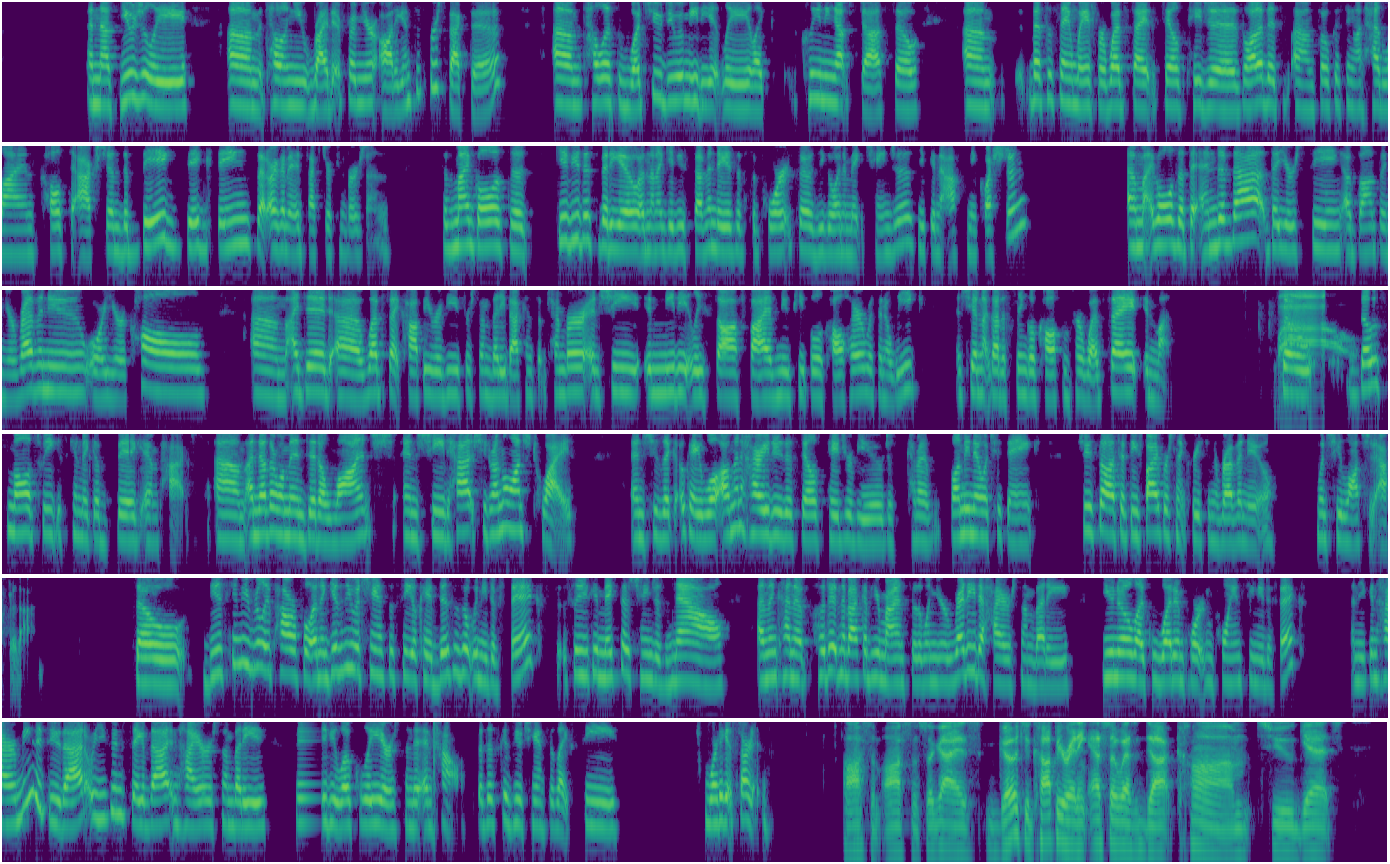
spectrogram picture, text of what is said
And that's usually um, telling you write it from your audience's perspective. Um, tell us what you do immediately, like cleaning up stuff. So um, that's the same way for websites, sales pages. A lot of it's um, focusing on headlines, calls to action, the big, big things that are going to affect your conversions. Because my goal is to give you this video and then I give you seven days of support. So as you go in and make changes, you can ask me questions. And my goal is at the end of that, that you're seeing a bump in your revenue or your calls um, I did a website copy review for somebody back in September, and she immediately saw five new people call her within a week, and she had not got a single call from her website in months. Wow. So those small tweaks can make a big impact. Um, another woman did a launch, and she'd had she'd run the launch twice, and she's like, "Okay, well, I'm going to hire you to do the sales page review. Just kind of let me know what you think." She saw a 55% increase in revenue when she launched it after that. So these can be really powerful and it gives you a chance to see, okay, this is what we need to fix. So you can make those changes now and then kind of put it in the back of your mind so that when you're ready to hire somebody, you know, like what important points you need to fix. And you can hire me to do that, or you can save that and hire somebody maybe locally or send it in house. But this gives you a chance to like see where to get started. Awesome. Awesome. So guys, go to copywritingsos.com to get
